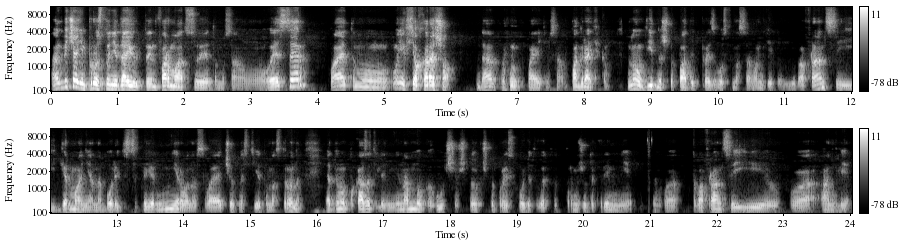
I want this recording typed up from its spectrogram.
Англичане просто не дают информацию этому самому ОСР, поэтому у них все хорошо, да, по этим самым, по графикам. Но видно, что падает производство на самом деле и во Франции, и Германия, она более дисциплинирована в своей отчетности, это настроено. Я думаю, показатели не намного лучше, что, что происходит в этот промежуток времени в, во Франции и в Англии.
